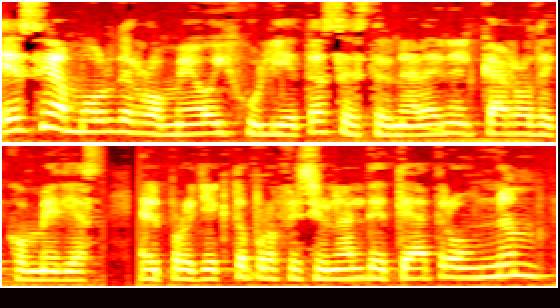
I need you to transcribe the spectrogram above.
Ese amor de Romeo y Julieta se estrenará en el Carro de Comedias, el proyecto profesional de Teatro UNAM,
